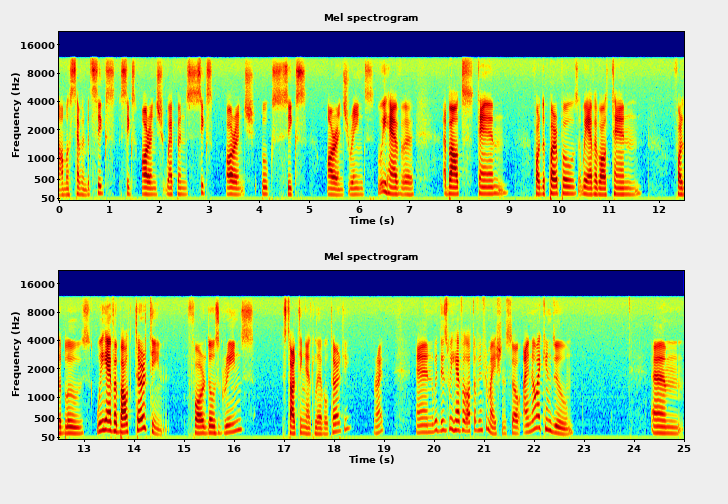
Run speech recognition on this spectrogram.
almost 7, but 6, 6 orange weapons, 6 orange books, six orange rings. We have uh, about 10 for the purples. We have about 10 for the blues. We have about 13 for those greens starting at level 30, right? And with this we have a lot of information. So I know I can do um,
